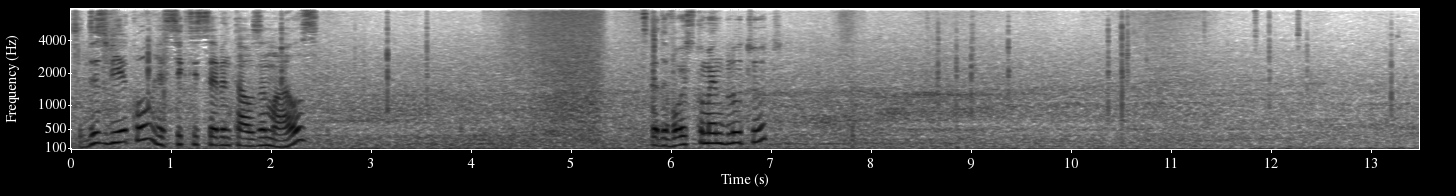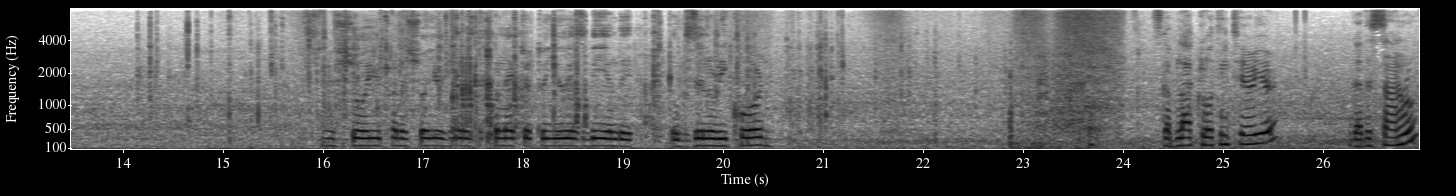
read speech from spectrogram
So this vehicle has 67,000 miles. It's got the voice command Bluetooth. I'm show you, trying to show you here is the connector to USB and the auxiliary cord. It's got black cloth interior, got the sunroof.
